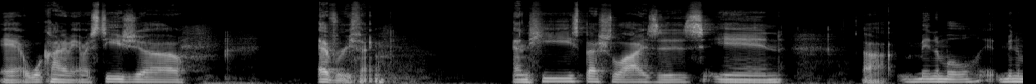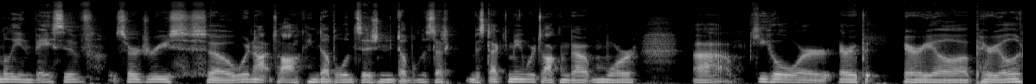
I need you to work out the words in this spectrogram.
and what kind of anesthesia everything. And he specializes in uh, minimal minimally invasive surgeries. So we're not talking double incision double mastectomy. We're talking about more uh, keyhole or area area periolar,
